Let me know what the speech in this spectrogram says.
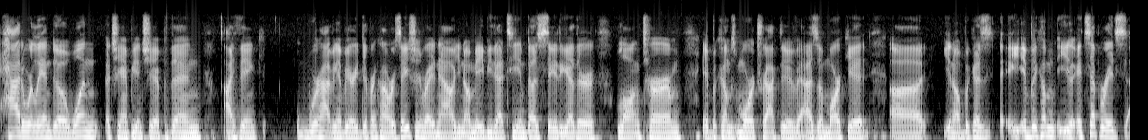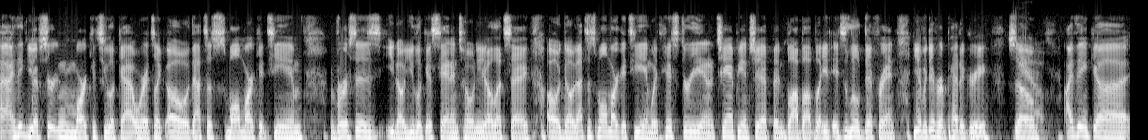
had Orlando won a championship, then I think we're having a very different conversation right now. You know, maybe that team does stay together long term. It becomes more attractive as a market. Uh, you know, because it become you know, it separates. I think you have certain markets you look at where it's like, oh, that's a small market team versus you know you look at San Antonio. Let's say, oh no, that's a small market team with history and a championship and blah blah blah. It, it's a little different. You have a different pedigree. So Yeah. I think. Uh,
